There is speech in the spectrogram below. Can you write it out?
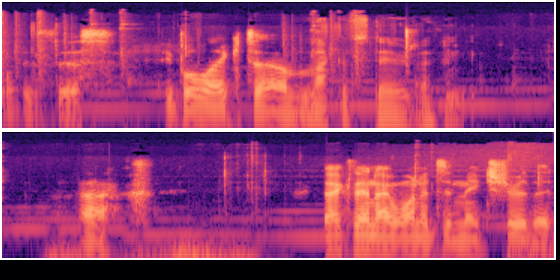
what is this? People liked um, Lack of stairs, I think. Uh, back then, I wanted to make sure that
